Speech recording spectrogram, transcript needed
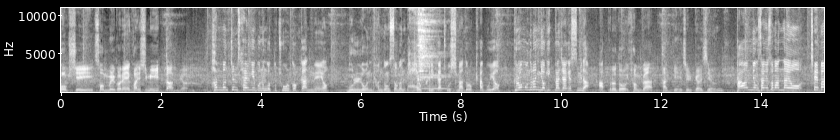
혹시 선물 거래에 관심이 있다면 한 번쯤 사용해 보는 것도 좋을 것 같네요. 물론 변동성은 매우 크니까 조심하도록 하고요. 그럼 오늘은 여기까지 하겠습니다. 앞으로도 형과 함께 해줄 거죠? 다음 영상에서 만나요. 제발.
